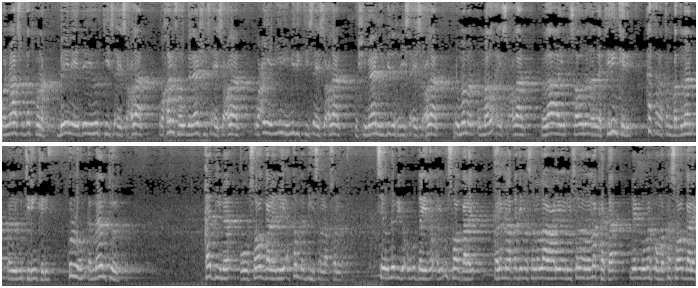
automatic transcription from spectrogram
wannaasu dadkuna bayna yadayhi hortiisa ay socdaan wa khalfahu gadaashiisa ay socdaan wa can yamiinihi midigtiisa ay socdaan wa shimaalihi bidixdiisa ay socdaan umaman ummado ay socdaan. Laa yuxsawna aan la tirin karin karatan badnaan aan lagu tirin karin. Kulluhum dhammaantood qadima uu soo galay liya'tama bihi sal slam si uu nebiga ugu daydo ayuu u soo galay. Falamaa qadima sala allahu calayh ali wasalam makata nebigu markuu maka soo galay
